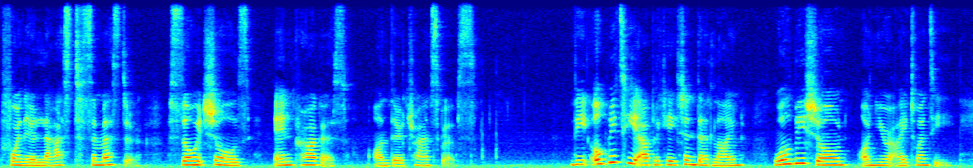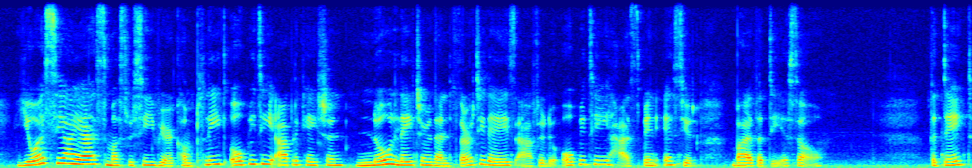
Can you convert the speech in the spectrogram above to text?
for their last semester, so it shows in progress on their transcripts. The OPT application deadline will be shown on your I-20. USCIS must receive your complete OPT application no later than 30 days after the OPT has been issued by the DSO. The date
